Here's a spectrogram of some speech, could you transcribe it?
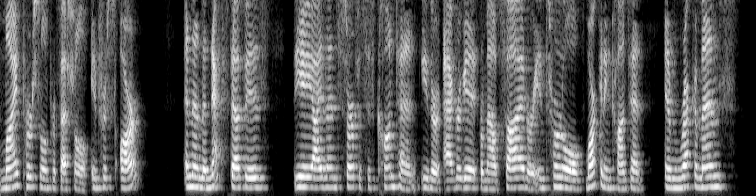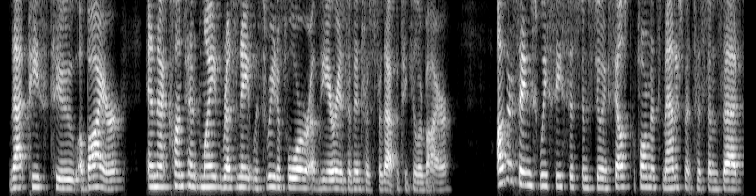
my personal and professional interest are. And then the next step is the AI then surfaces content, either aggregate from outside or internal marketing content, and recommends that piece to a buyer. And that content might resonate with three to four of the areas of interest for that particular buyer. Other things we see systems doing sales performance management systems that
